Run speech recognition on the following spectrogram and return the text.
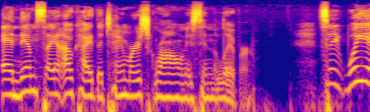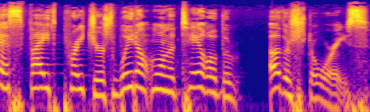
and them saying, okay, the tumor is grown, it's in the liver. See, we as faith preachers, we don't want to tell the other stories,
